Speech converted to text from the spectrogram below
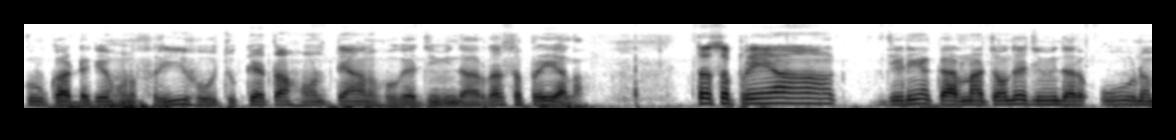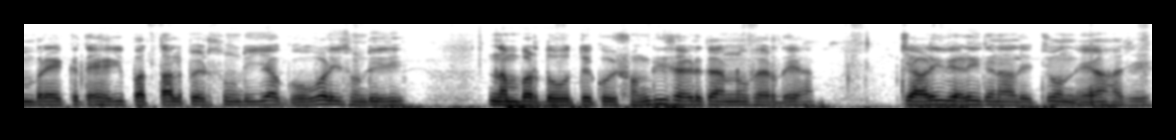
ਕੂ ਕੱਢ ਕੇ ਹੁਣ ਫ੍ਰੀ ਹੋ ਚੁੱਕਿਆ ਤਾਂ ਹੁਣ ਧਿਆਨ ਹੋ ਗਿਆ ਜ਼ਿਮੀਂਦਾਰ ਦਾ ਸਪਰੇਅ ਵਾਲਾ। ਤਾਂ ਸਪਰੇਆਂ ਜਿਹੜੀਆਂ ਕਰਨਾ ਚਾਹੁੰਦੇ ਜ਼ਿਮੀਂਦਾਰ, ਉਹ ਨੰਬਰ 1 ਤੇ ਹੈਗੀ ਪੱਤਾ ਲਪੇਟ ਸੁੰਡੀ ਜਾਂ ਗੋਹ ਵਾਲੀ ਸੁੰਡੀ ਦੀ ਨੰਬਰ 2 ਤੇ ਕੋਈ ਫੰਗੀ ਸਾਈਡ ਕਰਨ ਨੂੰ ਫਿਰਦੇ ਆ। 40 42 ਦਿਨਾਂ ਦੇ ਝੋਨੇ ਆ ਹਜੇ।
